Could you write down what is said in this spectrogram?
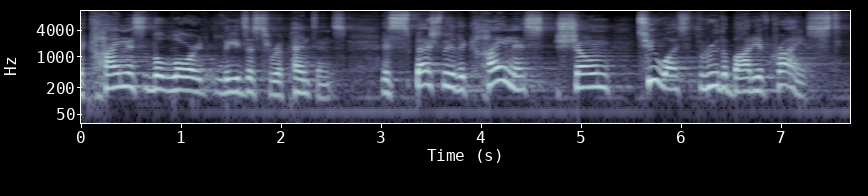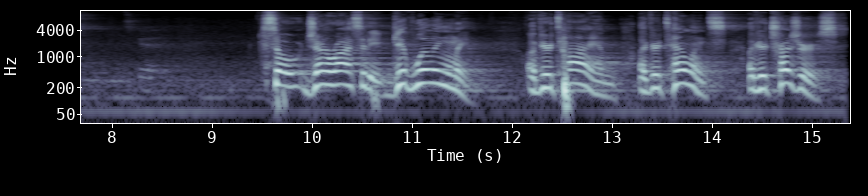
The kindness of the Lord leads us to repentance, especially the kindness shown to us through the body of Christ. So, generosity, give willingly of your time, of your talents, of your treasures.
